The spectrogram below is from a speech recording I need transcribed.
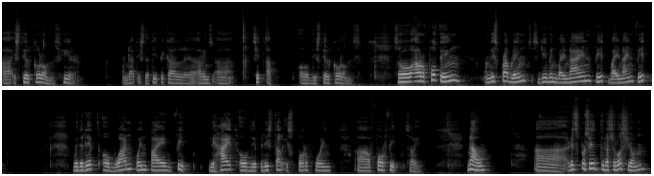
uh, steel columns here. And that is the typical uh, arrange, uh, setup of the steel columns. So our footing on this problem is given by 9 feet by 9 feet with a depth of 1.5 feet the height of the pedestal is 4.4 uh, feet. Sorry. Now, uh, let's proceed to the solution.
